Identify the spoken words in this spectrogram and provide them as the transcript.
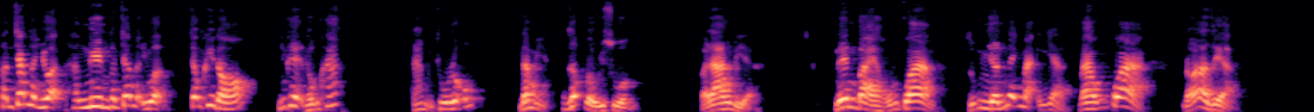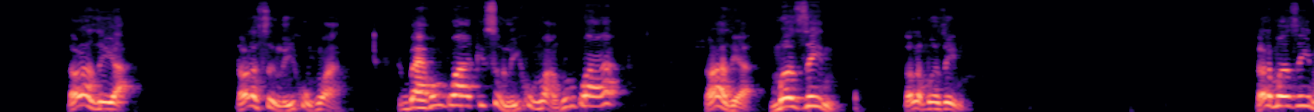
phần trăm lợi nhuận, hàng nghìn phần trăm lợi nhuận, trong khi đó, những cái hệ thống khác đang bị thua lỗ, đang bị dốc đầu đi xuống và đang bị nên bài hôm qua, Dũng nhấn đánh mạnh nhỉ? Bài hôm qua, đó là gì ạ? Đó là gì ạ? Đó là xử lý khủng hoảng. Bài hôm qua, cái xử lý khủng hoảng hôm qua đó là gì ạ? Margin. Đó là margin. Đó là margin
